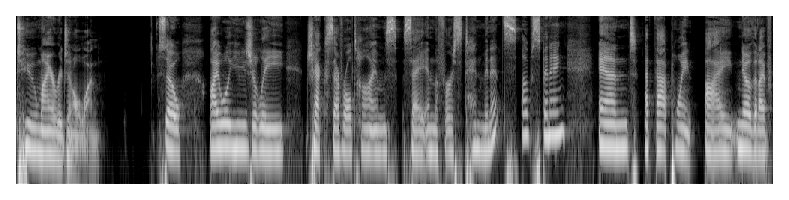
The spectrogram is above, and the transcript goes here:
to my original one. So I will usually check several times, say in the first 10 minutes of spinning. And at that point, I know that I've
